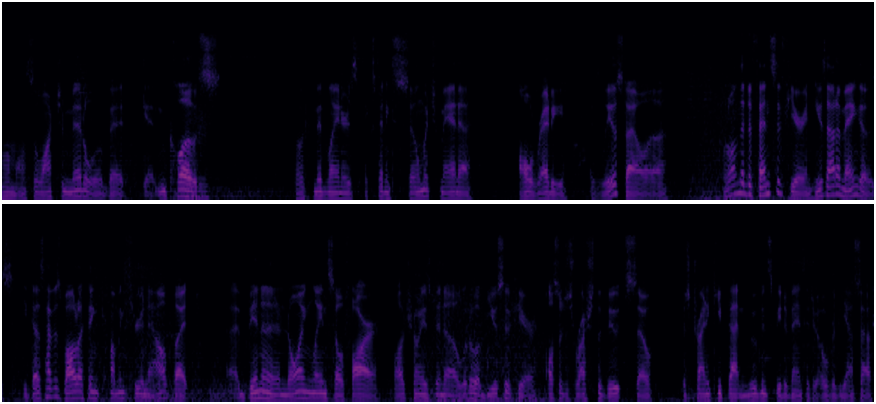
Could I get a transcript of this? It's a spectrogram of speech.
Oh, I'm also watching mid a little bit, getting close. Hmm. Both mid laners expending so much mana already. As Leo style, uh, a little on the defensive here, and he's out of mangoes. He does have his bottle, I think, coming through now, but uh, been an annoying lane so far. Alatroni has been a little abusive here. Also, just rushed the boots, so just trying to keep that movement speed advantage over the SF.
